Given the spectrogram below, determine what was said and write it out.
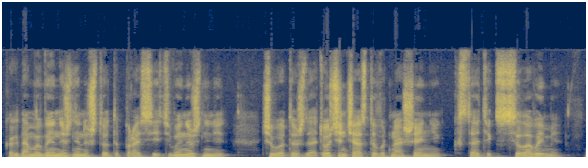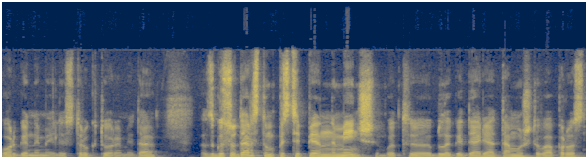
когда мы вынуждены что-то просить, вынуждены чего-то ждать. Очень часто в отношении, кстати, с силовыми органами или структурами, да, с государством постепенно меньше. Вот э, благодаря тому, что вопрос,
